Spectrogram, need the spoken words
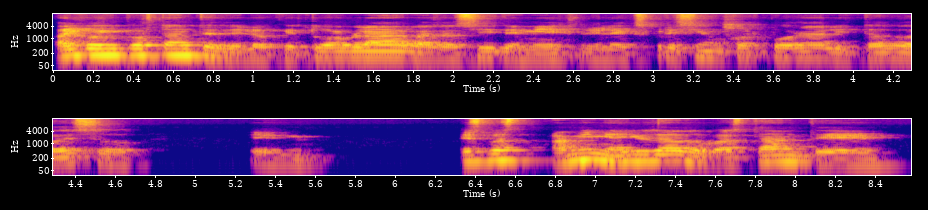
algo importante de lo que tú hablabas, así, de, mi, de la expresión corporal y todo eso, eh, es, a mí me ha ayudado bastante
